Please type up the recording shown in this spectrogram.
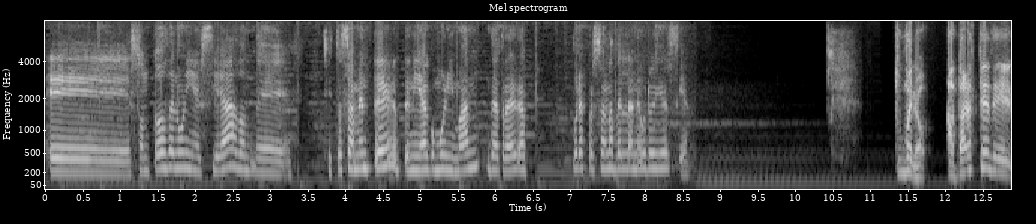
Eh, son todos de la universidad, donde chistosamente tenía como un imán de atraer a puras personas de la neurodiversidad. Bueno, aparte de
